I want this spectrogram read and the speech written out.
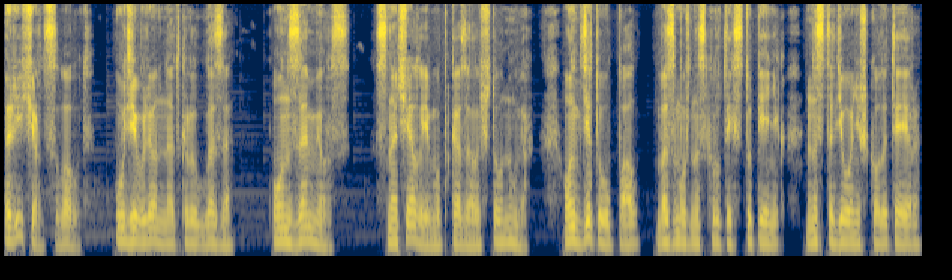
Ричард Слоут удивленно открыл глаза. Он замерз. Сначала ему показалось, что он умер. Он где-то упал, возможно, с крутых ступенек на стадионе школы Тейра.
